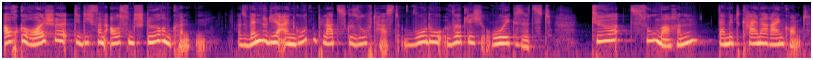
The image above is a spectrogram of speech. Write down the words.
Auch Geräusche, die dich von außen stören könnten. Also wenn du dir einen guten Platz gesucht hast, wo du wirklich ruhig sitzt, Tür zumachen, damit keiner reinkommt.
